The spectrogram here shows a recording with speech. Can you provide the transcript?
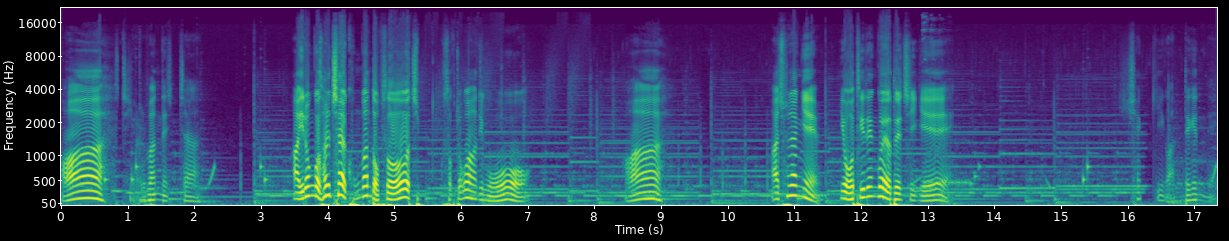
아, 진짜 열받네 진짜. 아 이런 거 설치할 공간도 없어. 집 구석 좁아가지고. 아, 아 촌장님 이거 어떻게 된 거예요 도대체 이게? 새끼가 안 되겠네.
